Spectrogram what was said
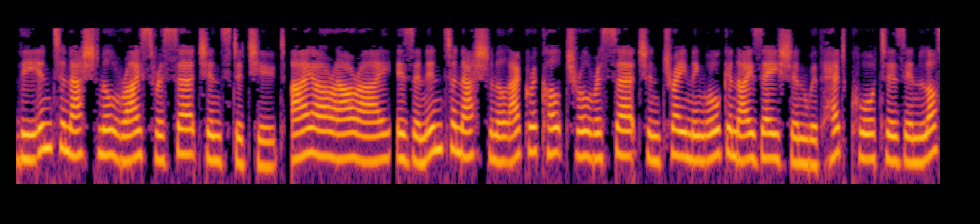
The International Rice Research Institute is an international agricultural research and training organization with headquarters in Los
